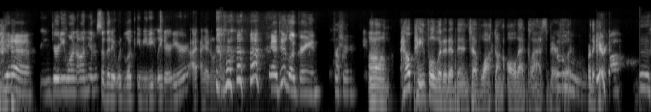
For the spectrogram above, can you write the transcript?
Yeah, green dirty one on him so that it would look immediately dirtier? I, I don't know. yeah, it did look green for sure. Um, how painful would it have been to have walked on all that glass barefoot Ooh. for the character? Ugh,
